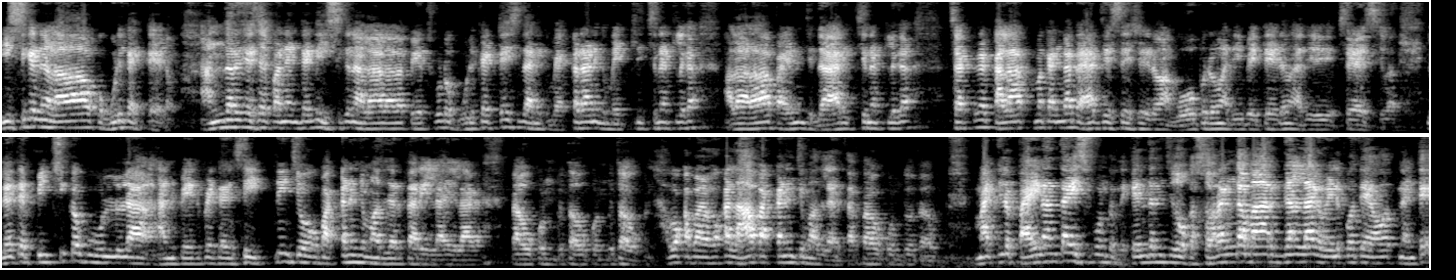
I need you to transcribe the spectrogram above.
ఇసుకని అలా ఒక గుడి కట్టేయడం. అందరూ చేసే పని ఏంటంటే ఇసుకని అలా అలా అలా పేర్చుకుంటూ ఒక గుడి కట్టేసి దానికి మెక్కడానికి మెట్లు ఇచ్చినట్లుగా అలా అలా పైనుంచి దారి ఇచ్చినట్లుగా చక్కగా కళాత్మకంగా తయారు చేసేసేయడం ఆ గోపురం అది పెట్టేయడం అది చేసేవారు లేకపోతే పిచ్చిక పుల్లులా అని పేరు పెట్టేసి ఇటు నుంచి ఒక పక్క నుంచి మొదలెడతారు ఇలా ఇలా తవ్వుకుంటూ తవ్వుకుంటూ తవ్వుకుంటూ. ఒక ఒక లా పక్క నుంచి మొదలెడతారు తవ్వుకుంటూ తవ్వు మధ్యలో పైనంతా ఇసుకుంటుంది కింద నుంచి ఒక సొరంగ మార్గంలాగా వెళ్ళిపోతే ఏమవుతుందంటే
